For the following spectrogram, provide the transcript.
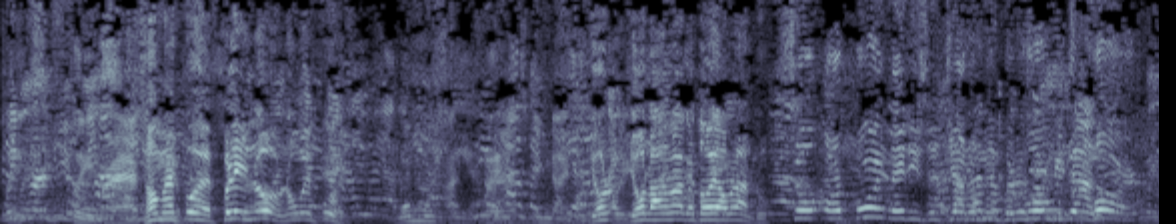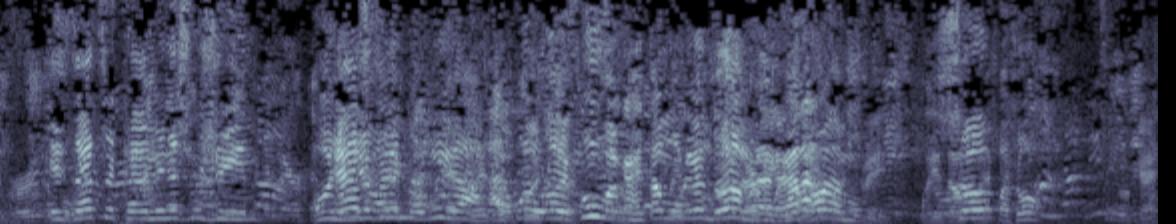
Please. No me empuje. Please, no, no me empuje. Yo, yo nada más que estoy hablando. So our point, ladies and gentlemen, before we depart, is that's a communist regime. Oye, llévale asking- comida al pueblo de Cuba que se está muriendo de hambre. Carajo. So ¿Qué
